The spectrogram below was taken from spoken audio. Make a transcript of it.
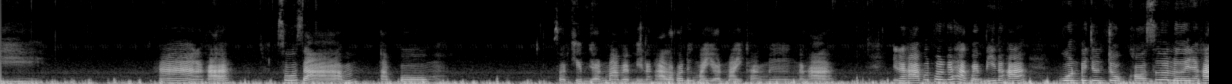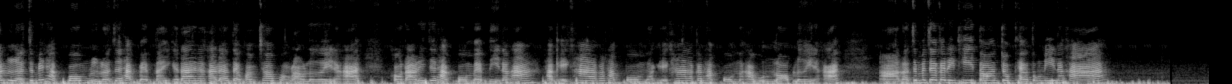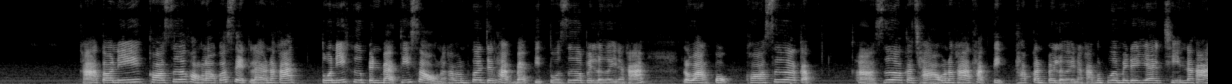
ห้านะคะ โซ่สามทำปม สอดเข็มย้อนมาแบบนี้นะคะ แล้วก็ดึงไหมย้อนมาอีกครั้งหนึ่งนะคะนี่นะคะเพื่อนๆก็ถักแบบนี้นะคะ วนไปจนจบคอเสื้อเลยนะคะ หรือเราจะไม่ถักปมหรือเราจะถักแบบไหนก็ได้นะคะ แล้วแต่ความชอบของเราเลยนะคะ ของดาวนี่จะถักปมแบบนี้นะคะ ถัก x5 แล้วก็ทำปม ถัก x5 แล้วก็ทำปมนะคะ วนรอบเลยนะคะ อ่าเราจะมาเจอกันอีกทีตอนจบแถวตรงนี้นะคะ ค่ะ ตอนนี้คอเสื้อของเราก็เสร็จแล้วนะคะ ตัวนี้คือเป็นแบบที่สองนะคะเพื่อนๆจะถักแบบติดตัวเสื้อไปเลยนะคะ ระหว่างปกคอเสื้อกับอ่าเสื้อกระเช้านะคะ ถักติดทับกันไปเลยนะคะเพื่อนๆไม่ได้แยกชิ้นนะคะ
